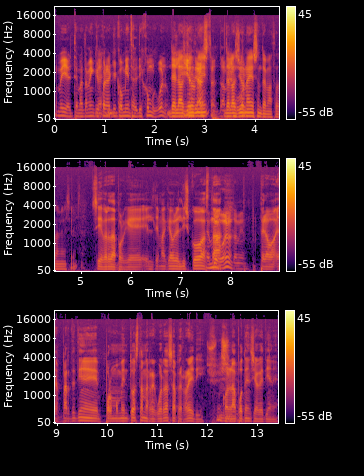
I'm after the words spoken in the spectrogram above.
Y el tema también que De- con el que comienza el disco muy bueno. De las de Journey, Aston de las bueno. Journey es un temazo también, sí. Sí, es verdad, porque el tema que abre el disco Es hasta... muy bueno también. Pero aparte tiene, por momento hasta me recuerda a Supper Ready, con sí. la potencia que tiene.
